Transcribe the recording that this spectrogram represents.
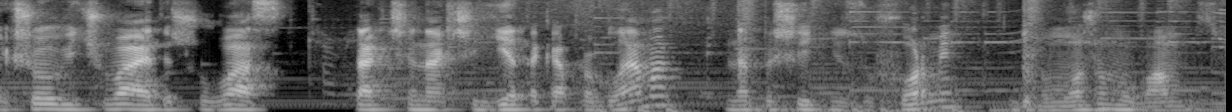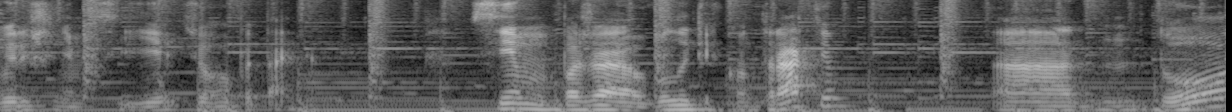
Якщо ви відчуваєте, що у вас так чи інакше є така проблема, напишіть внизу в формі, допоможемо вам з вирішенням цього питання. Всім бажаю великих контрактів. До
